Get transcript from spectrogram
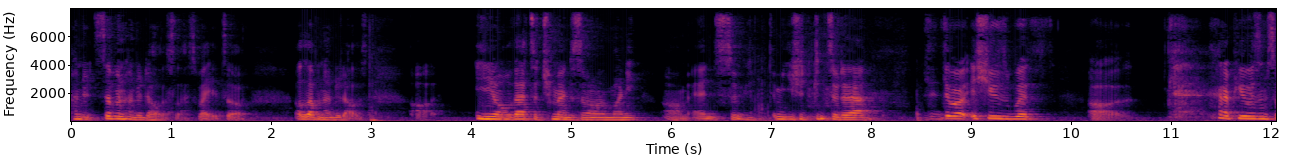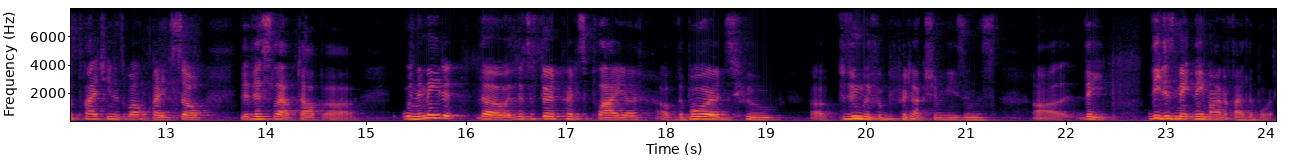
$700 less, right? It's a $1,100. Uh, you know, that's a tremendous amount of money. Um, and so, I mean, you should consider that. There are issues with uh, kind of Purism supply chain as well, right? So this laptop, uh, when they made it, though, there's a third-party supplier of the boards who, uh, presumably for production reasons, uh, they they just made they modified the board.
